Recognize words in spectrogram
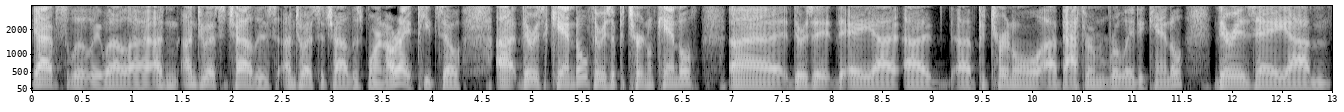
yeah, absolutely. Well, uh, unto us a child is, unto us a child is born. All right, Pete. So, uh, there is a candle. There is a paternal candle. Uh, there's a, a, uh, uh, a paternal uh, bathroom related candle. There is a, um,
